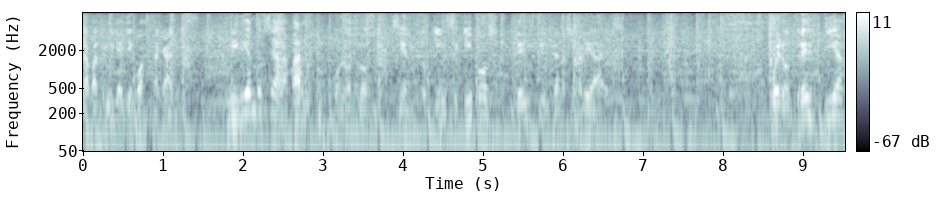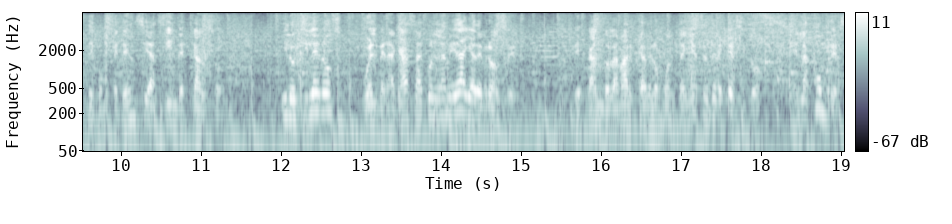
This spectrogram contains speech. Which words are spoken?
La patrulla llegó hasta Gales, midiéndose a la par con otros 115 equipos de distintas nacionalidades. Fueron tres días de competencia sin descanso y los chilenos vuelven a casa con la medalla de bronce, dejando la marca de los montañeses del ejército en las cumbres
